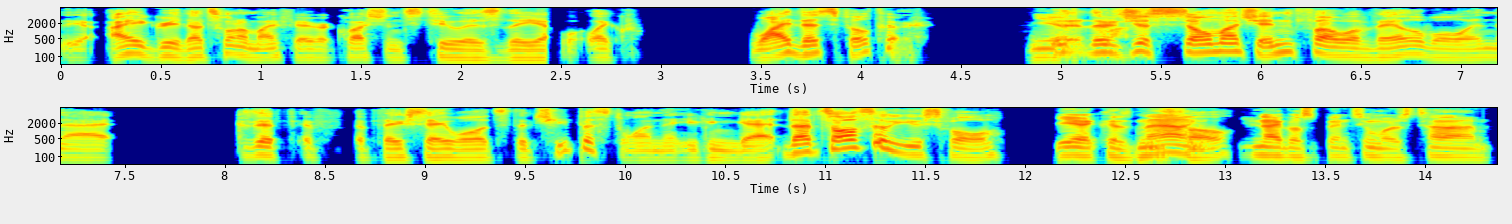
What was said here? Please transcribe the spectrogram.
Yeah, I agree. That's one of my favorite questions too. Is the like, why this filter? Yeah, There's just so much info available in that. Because if, if if they say, well, it's the cheapest one that you can get, that's also useful. yeah, because now info. you're not gonna spend too much time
